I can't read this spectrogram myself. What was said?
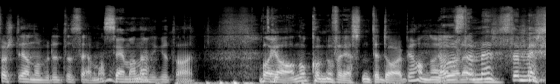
første gjennombrudd til Seman. Seman, ja. Baiano kom jo forresten til Derby, han. Ja, det stemmer! stemmer.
